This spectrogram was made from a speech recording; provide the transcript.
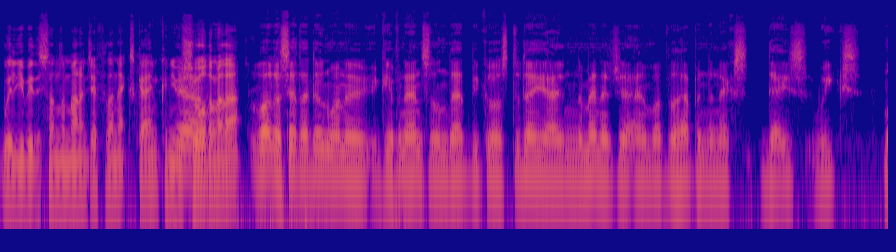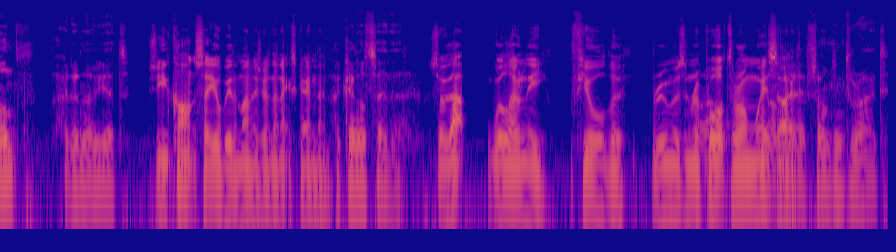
will you be the Sunderland manager for the next game? Can you Yeah, assure them of that? Well, I said I don't want to give an answer on that because today I'm the manager, and what will happen the next days, weeks, month, I don't know yet. So you can't say you'll be the manager in the next game then? I cannot say that. So that will only fuel the rumours and reports are on Now Weir I side. have something to write.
